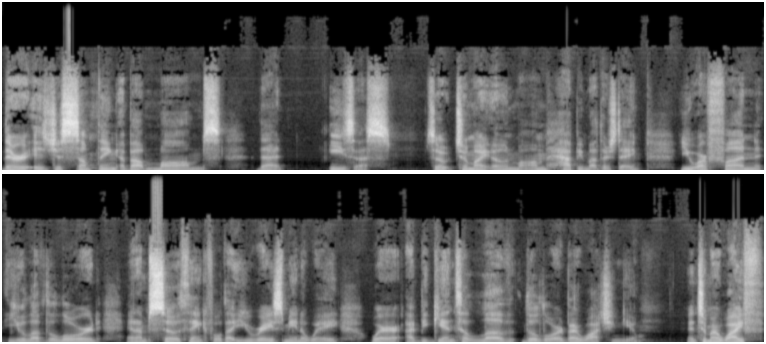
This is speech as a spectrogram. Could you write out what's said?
There is just something about moms that ease us so, to my own mom, happy Mother's Day. You are fun, you love the Lord, and I'm so thankful that you raised me in a way where I begin to love the Lord by watching you. And to my wife,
